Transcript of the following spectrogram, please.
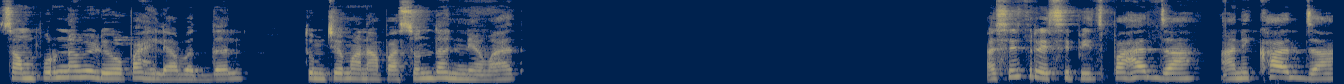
संपूर्ण व्हिडिओ पाहिल्याबद्दल तुमचे मनापासून धन्यवाद. असेच रेसिपीज पाहत जा आणि खात जा.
